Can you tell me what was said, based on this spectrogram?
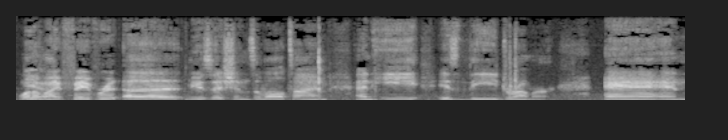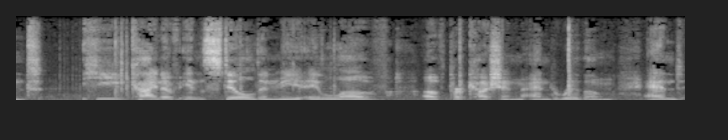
one of my favorite uh, musicians of all time, and he is the drummer. And he kind of instilled in me a love of percussion and rhythm, and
